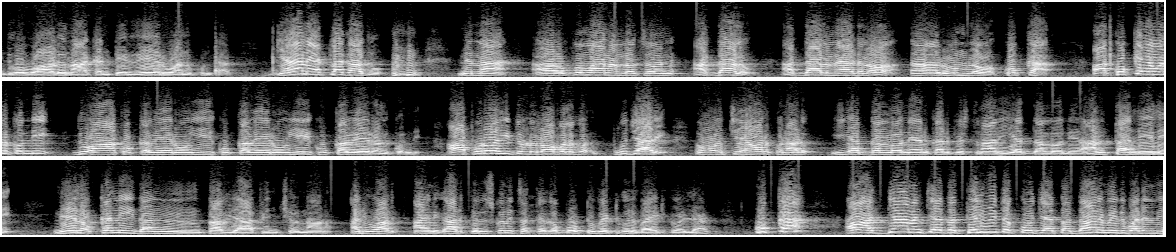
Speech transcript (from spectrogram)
ఇదిగో వాడు నాకంటే వేరు అనుకుంటాడు. జ్ఞానం అట్లా కాదు. నిన్న ఆ ఉపమానంలో చూడండి. అద్దాలు. అద్దాల మేడలో రూమ్లో కుక్క. ఆ కుక్క ఏమనుకుంది? ఇది ఆ కుక్క వేరు ఈ కుక్క వేరు ఈ కుక్క వేరు అనుకుంది. ఆ పురోహితుడు లోపల పూజారి వచ్చి ఏమనుకున్నాడు? ఈ అద్దంలో నేను కనిపిస్తున్నాను ఈ అద్దంలో నేను అంతా నేనే. నేను ఒక్కని ఇదంతా వ్యాపించి ఉన్నాను అని వాడు ఆయన గారు తెలుసుకుని చక్కగా బొట్టు పెట్టుకుని బయటకు వెళ్ళాడు. కుక్క ఆ అజ్ఞానం చేత తెలివి తక్కువ చేత దాని మీద పడింది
